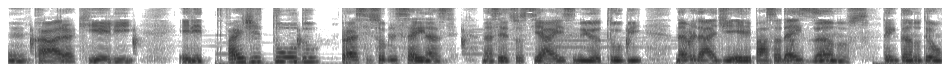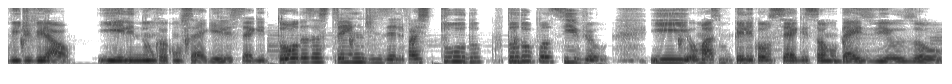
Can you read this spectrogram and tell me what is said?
um cara que ele ele faz de tudo para se sobressair nas, nas redes sociais, no YouTube. Na verdade, ele passa 10 anos tentando ter um vídeo viral e ele nunca consegue. Ele segue todas as trends, ele faz tudo, tudo possível. E o máximo que ele consegue são 10 views ou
